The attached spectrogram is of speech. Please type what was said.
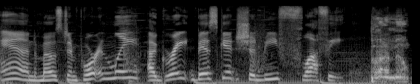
and most importantly, a great biscuit should be fluffy. Buttermilk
